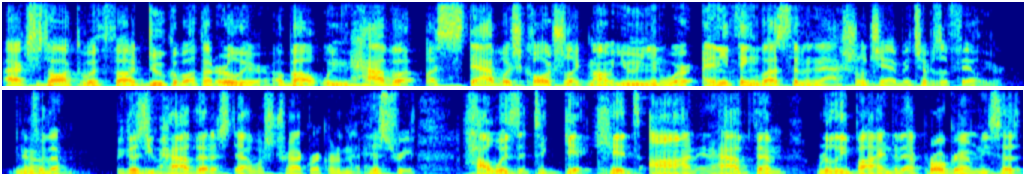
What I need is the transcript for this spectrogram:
I actually talked with uh, Duke about that earlier. About when you have a established culture like Mount Union, where anything less than a national championship is a failure for them, because you have that established track record and that history. How is it to get kids on and have them really buy into that program? And he says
